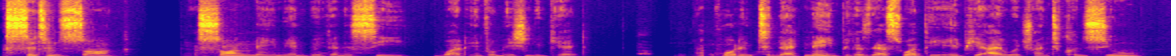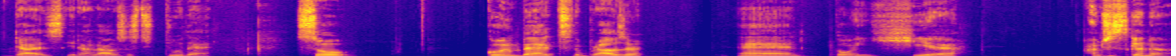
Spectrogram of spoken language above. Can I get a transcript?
a certain song, a song name, and we're going to see what information we get according to that name because that's what the API we're trying to consume does. It allows us to do that. So going back to the browser and going here, I'm just gonna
